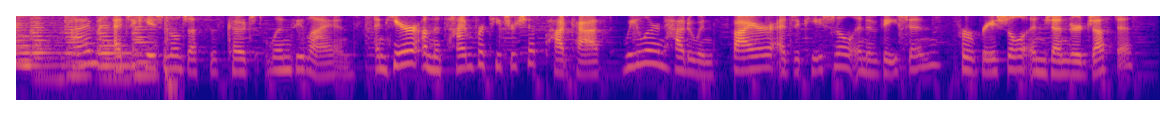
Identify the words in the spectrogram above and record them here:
I'm educational justice coach Lindsay Lyons, and here on the Time for Teachership podcast, we learn how to inspire educational innovation for racial and gender justice,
